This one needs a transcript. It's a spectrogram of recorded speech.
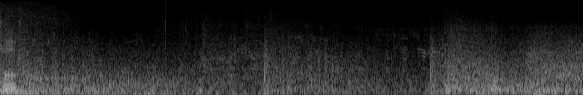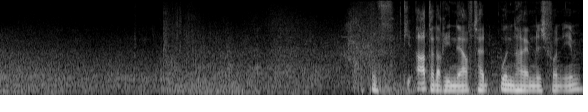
Okay. Uff, Artillerie nervt halt unheimlich von ihm.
